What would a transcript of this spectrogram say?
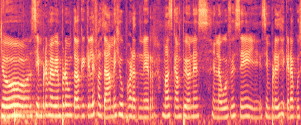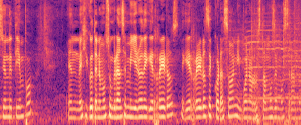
Yo siempre me habían preguntado qué le faltaba a México para tener más campeones en la UFC y siempre dije que era cuestión de tiempo. En México tenemos un gran semillero de guerreros, de guerreros de corazón y bueno, lo estamos demostrando.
